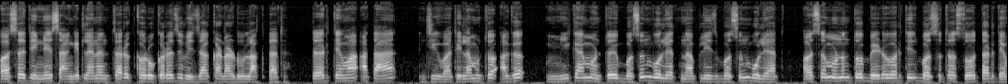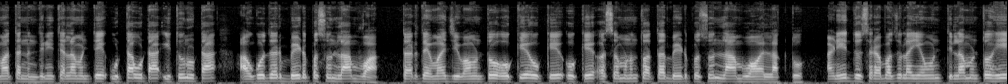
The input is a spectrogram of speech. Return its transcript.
असं तिने सांगितल्यानंतर खरोखरच विजा कडाडू लागतात. तर तेव्हा आता जीवा तिला म्हणतो अगं मी काय म्हणतोय बसून बोलूयात ना प्लीज बसून बोलूयात. असं म्हणून तो बेडवरतीच बसत असतो. तर तेव्हा आता नंदिनी त्याला म्हणते उठा उठा इथून उठा अगोदर बेडपासून लांब व्हा. तर तेव्हा जीवा म्हणतो ओके ओके ओके असं म्हणून तो आता बेडपासून लांब व्हायला लागतो. आणि दुसऱ्या बाजूला येऊन तिला म्हणतो हे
